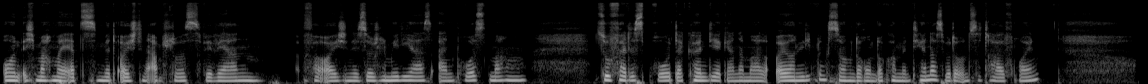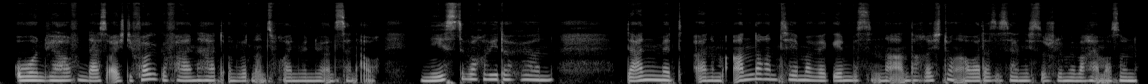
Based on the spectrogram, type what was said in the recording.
Und ich mache mal jetzt mit euch den Abschluss. Wir werden für euch in die Social Medias einen Post machen zu Fettes Brot. Da könnt ihr gerne mal euren Lieblingssong darunter kommentieren. Das würde uns total freuen. Und wir hoffen, dass euch die Folge gefallen hat und würden uns freuen, wenn wir uns dann auch nächste Woche wieder hören. Dann mit einem anderen Thema. Wir gehen ein bisschen in eine andere Richtung, aber das ist ja nicht so schlimm. Wir machen immer so einen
